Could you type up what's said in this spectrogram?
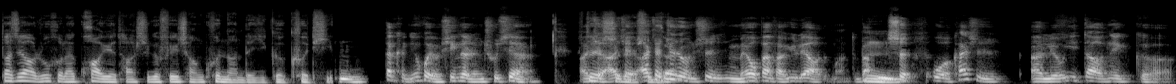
大家要如何来跨越它，是个非常困难的一个课题。嗯，但肯定会有新的人出现，而且而且而且。这种是没有办法预料的嘛，对吧？嗯。是我开始呃留意到那个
